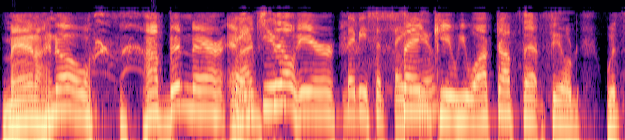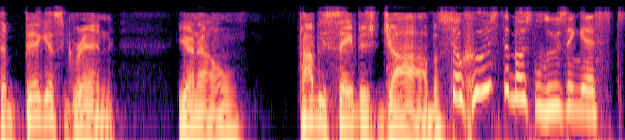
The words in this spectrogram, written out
man, I know. I've been there and Thank I'm you. still here. Maybe he said thank you. you. He walked off that field with the biggest grin, you know. Probably saved his job. So who's the most losingest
